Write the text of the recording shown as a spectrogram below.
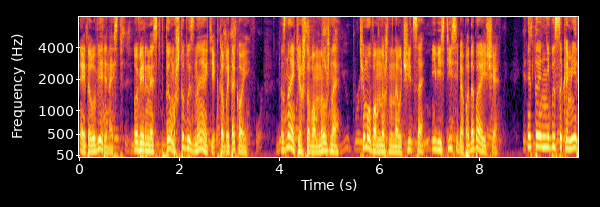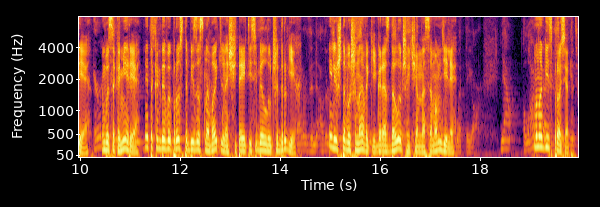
это уверенность. Уверенность в том, что вы знаете, кто вы такой. Знаете, что вам нужно, чему вам нужно научиться и вести себя подобающе. Это не высокомерие. Высокомерие – это когда вы просто безосновательно считаете себя лучше других. Или что ваши навыки гораздо лучше, чем на самом деле. Многие спросят,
